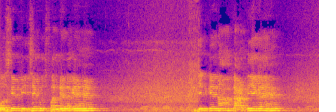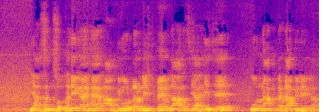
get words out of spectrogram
उसके पीछे कुछ पन्ने लगे हैं, जिनके नाम काट दिए गए हैं, या संशोधन गए हैं। आपकी वोटर लिस्ट में लाल स्याही से वो नाम कटा मिलेगा।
